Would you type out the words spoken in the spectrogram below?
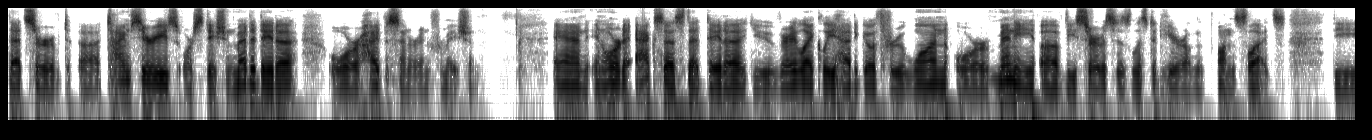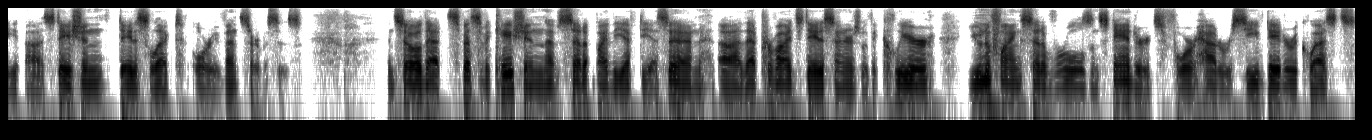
that served uh, time series or station metadata or hypocenter information. And in order to access that data, you very likely had to go through one or many of these services listed here on the, on the slides, the uh, station, data select, or event services. And so that specification that's set up by the FDSN, uh, that provides data centers with a clear, unifying set of rules and standards for how to receive data requests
